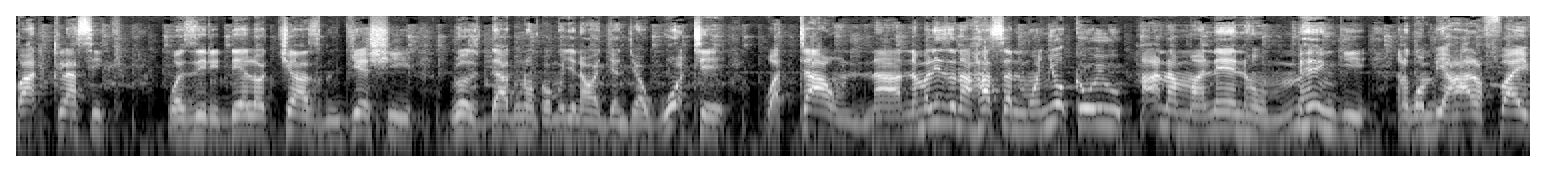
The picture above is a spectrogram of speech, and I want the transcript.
Bad Classic Waziri Delo, Charles Mjeshi, Rose Dagno pamoja na wajanja wote wa town. Na namaliza na Hassan Mwanyoka, huyu hana maneno mengi, anakuambia Hala 5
